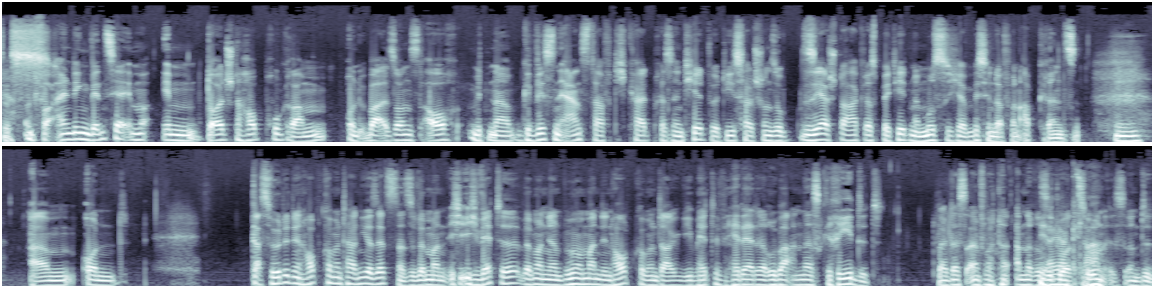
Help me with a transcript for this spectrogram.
das und vor allen Dingen, wenn es ja im, im deutschen Hauptprogramm und überall sonst auch mit einer gewissen Ernsthaftigkeit präsentiert wird, die ist halt schon so sehr stark respektiert. Man muss sich ja ein bisschen davon abgrenzen. Mhm. Ähm, und das würde den Hauptkommentar nie ersetzen. Also wenn man, ich, ich wette, wenn man Jan Böhmermann den Hauptkommentar gegeben hätte, hätte er darüber anders geredet. Weil das einfach eine andere ja, Situation ja, ist. Und äh,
